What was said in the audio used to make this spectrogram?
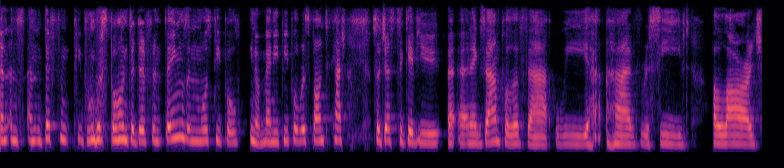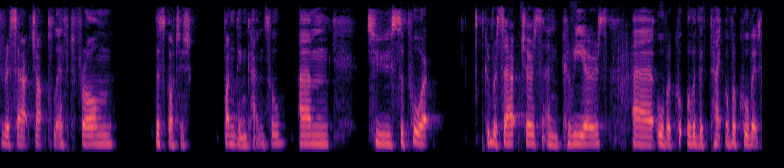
and, and different people respond to different things and most people, you know, many people respond to cash. So just to give you an example of that, we have received a large research uplift from the Scottish Funding Council um, to support researchers and careers uh, over over the over COVID.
